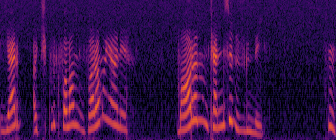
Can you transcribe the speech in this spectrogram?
yer açıklık falan var ama yani. Mağaranın kendisi düzgün değil. Hı.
